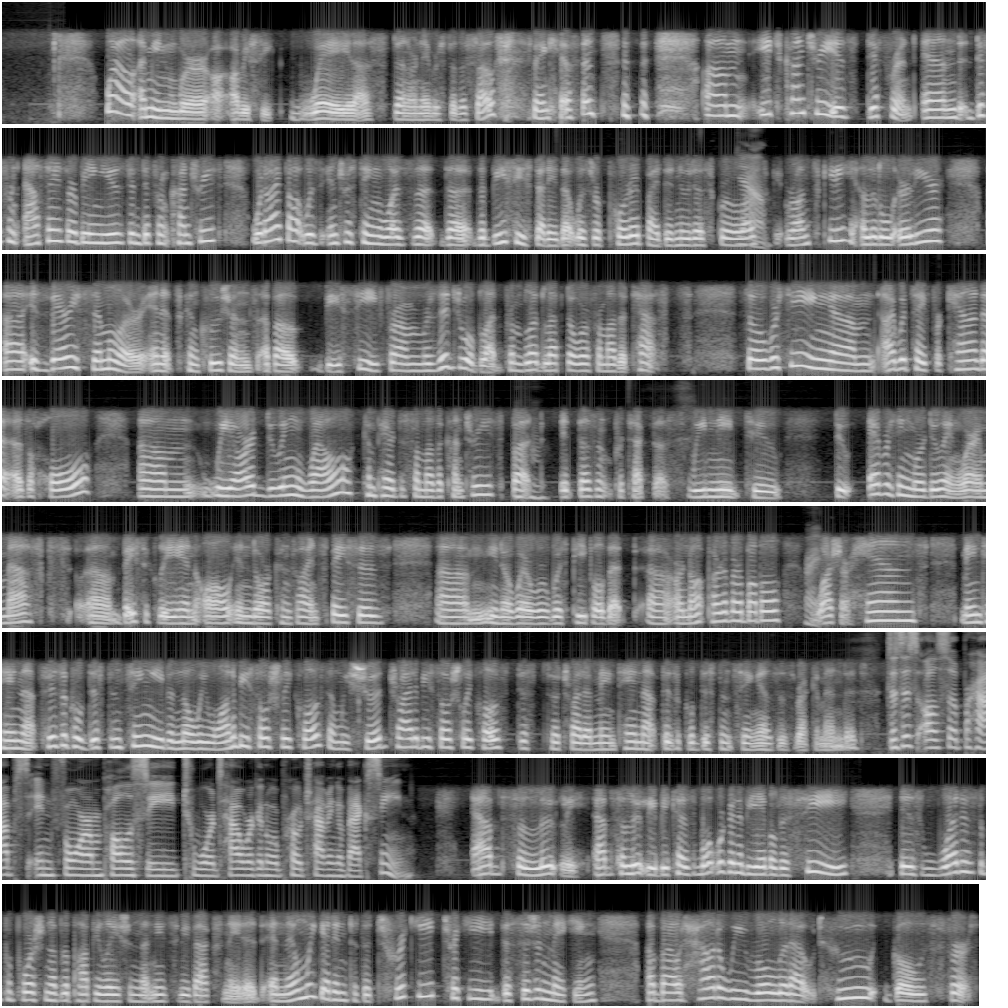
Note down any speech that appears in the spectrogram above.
Well, I mean, we're obviously way less than our neighbors to the south, thank heavens. um, each country is different, and different assays are being used in different countries. What I thought was interesting was that the, the BC study that was reported by Danuta Skowronski yeah. a little earlier uh, is very similar in its conclusions about BC from residual blood, from blood left over from other tests. So we're seeing, um, I would say, for Canada as a whole, um, we are doing well compared to some other countries, but mm-hmm. it doesn't protect us. We need to do everything we're doing, wearing masks um, basically in all indoor confined spaces, um, you know, where we're with people that uh, are not part of our bubble, right. wash our hands, maintain that physical distancing, even though we want to be socially close, and we should try to be socially close just to try to maintain that physical distancing as is recommended. Does this also perhaps inform policy towards how we're going to approach having a vaccine? Absolutely, absolutely, because what we're going to be able to see is what is the proportion of the population that needs to be vaccinated. And then we get into the tricky, tricky decision making about how do we roll it out? Who goes first?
